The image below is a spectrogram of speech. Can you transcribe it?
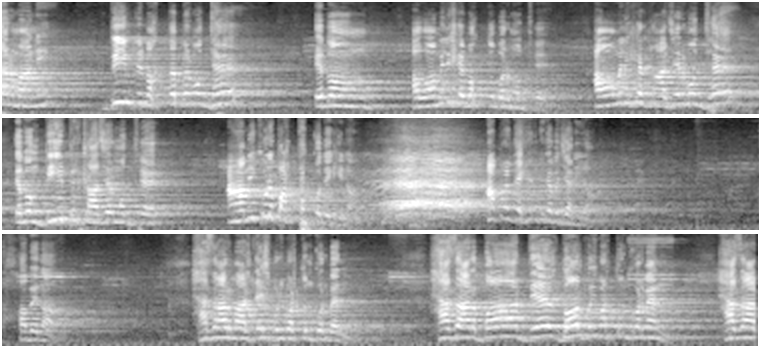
তার মানে বিএনপির বক্তব্যের মধ্যে এবং আওয়ামী লীগের বক্তব্যের মধ্যে, আওয়ামী লীগের কাজের মধ্যে এবং বিএনপির কাজের মধ্যে আমি কোনো পার্থক্য দেখি না। আপনারা দেখেন কিনা জানি না। হবে না। হাজার বার দেশ পরিবর্তন করবেন। হাজার বার দেশ দল পরিবর্তন করবেন। হাজার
